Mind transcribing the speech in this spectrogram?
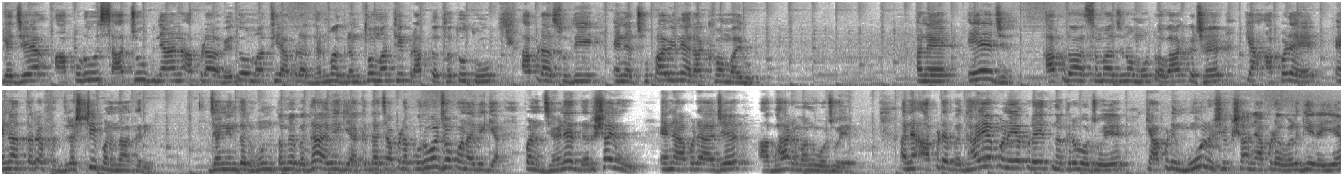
કે જે આપણું સાચું જ્ઞાન આપણા વેદોમાંથી, આપણા ધર્મ ગ્રંથોમાંથી પ્રાપ્ત થતું હતું, આપણા સુધી એને છુપાવીને રાખવામાં આવ્યું. અને એ જ આપણા સમાજનો મોટો વાક છે કે આપણે એના તરફ દ્રષ્ટિ પણ ના કરી. જેની અંદર હું તમે બધા આવી ગયા, કદાચ આપણા પૂર્વજો પણ આવી ગયા, પણ જેણે દર્શાવ્યું, એને આપણે આજે આભાર માનવો જોઈએ. અને આપણે બધાએ પણ એ પ્રયત્ન કરવો જોઈએ કે આપણી મૂળ શિક્ષાને આપણે વળગી રહીએ.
